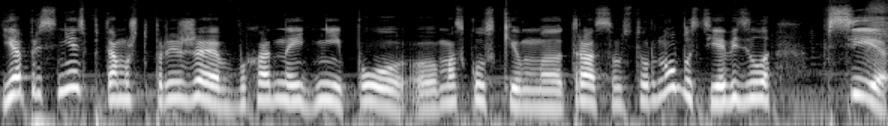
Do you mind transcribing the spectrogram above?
Я присоединяюсь, потому что, проезжая в выходные дни по э, московским э, трассам области, я видела все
